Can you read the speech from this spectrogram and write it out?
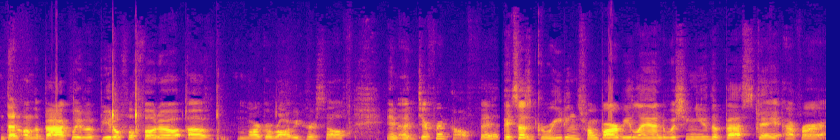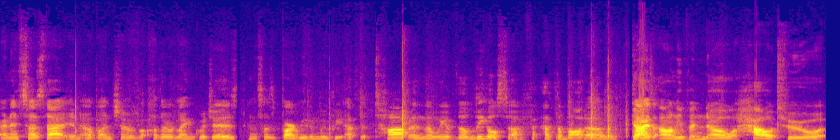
Then on the back, we have a beautiful photo of Margot Robbie herself in a different outfit. It says, greetings from Barbie land, wishing you the best day ever. And it says that in a bunch of other languages. And it says Barbie the movie at the top. And then we have the legal stuff at the bottom. Guys, I don't even know how to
